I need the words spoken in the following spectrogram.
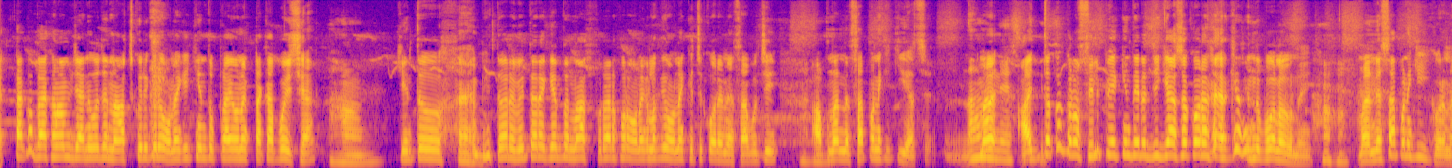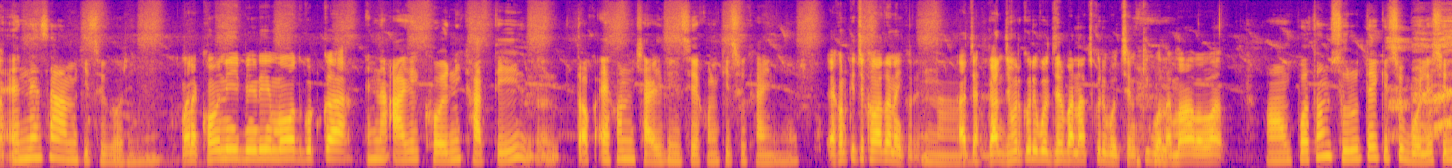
একটা কথা এখন আমি জানব যে নাচ করে করে অনেকে কিন্তু প্রায় অনেক টাকা পয়সা। হ্যাঁ। কিন্তু ভিতরে ভিতরে কিন্তু নাচ পুরার পর অনেক লোকে অনেক কিছু করে নেশা বুঝছি? আপনার নেশা পানি কি কি আছে? মানে আজ তক কোনো শিল্পী কিন্তু এটা জিজ্ঞাসা করে না কিন্তু বলেও নাই। মানে নেশা পানি কি কি করে না নেশা আমি কিছু মানে খৈনি বিড়ি মদ গুটকা? না আগে খৈনি খাতি এখন ছাড়ি দিয়েছি এখন কিছু এখন কিছু খাওয়া দাওয়া নাই করে? আচ্ছা গান ঝুমর করে বলছেন বা নাচ করে বলছেন কি বলে? মা বাবা? আম, প্রথম শুরুতে কিছু বলেছিল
